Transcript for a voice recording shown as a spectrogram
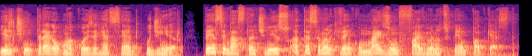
e ele te entrega alguma coisa e recebe o dinheiro. Pensem bastante nisso. Até semana que vem com mais um 5 Minutes PM Podcast.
